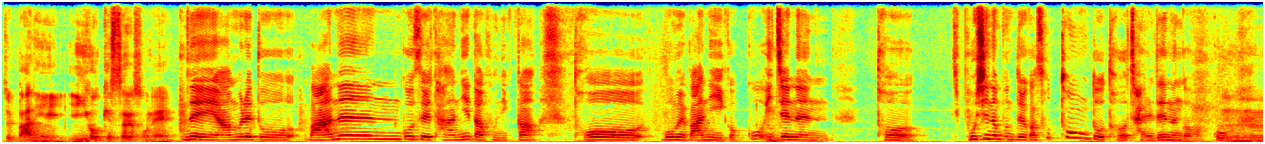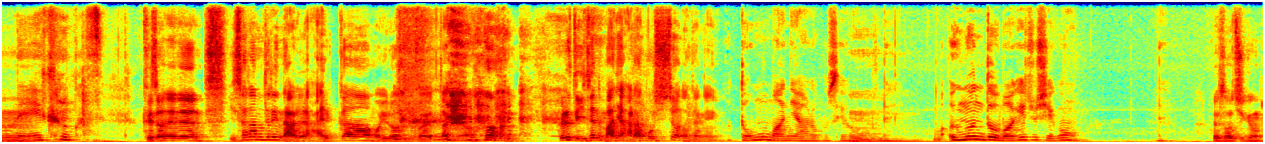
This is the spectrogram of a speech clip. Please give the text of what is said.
좀 많이 익었겠어요 손에. 네, 아무래도 많은 곳을 다니다 보니까 더 몸에 많이 익었고 음. 이제는 더 보시는 분들과 소통도 더 잘 되는 것 같고 음, 네 그런 것 같습니다. 그 전에는 이 사람들이 나를 알까 뭐 이런 거였다면 그래도 이제는 많이 알아보시죠, 단장님. 너무 많이 알아보세요. 음. 네. 막 응원도 막 해주시고 그래서 지금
